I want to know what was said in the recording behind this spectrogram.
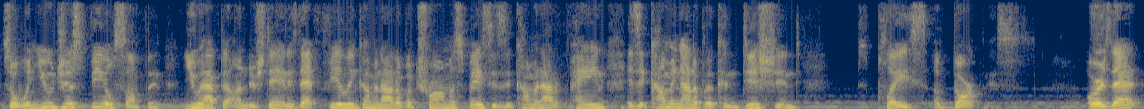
So when you just feel something, you have to understand is that feeling coming out of a trauma space? Is it coming out of pain? Is it coming out of a conditioned place of darkness? Or is that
